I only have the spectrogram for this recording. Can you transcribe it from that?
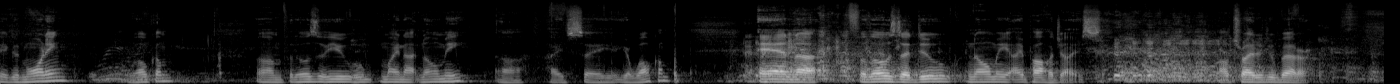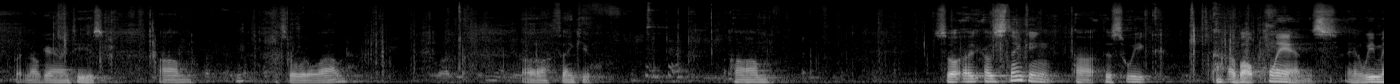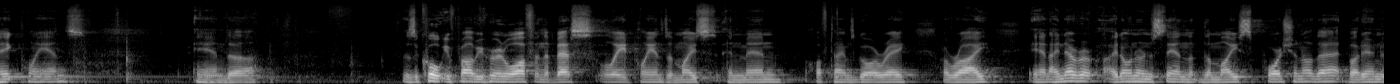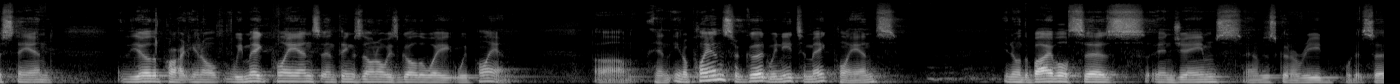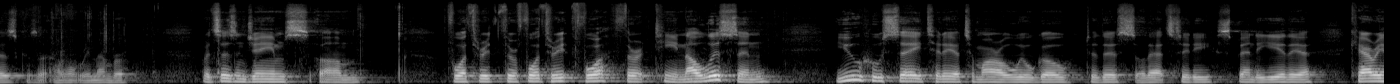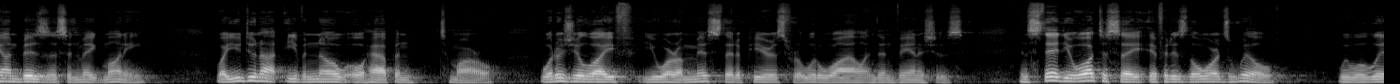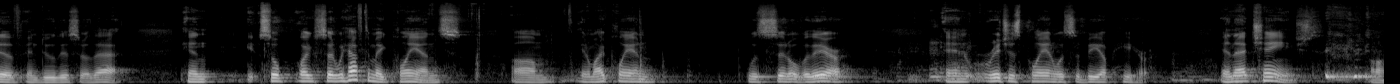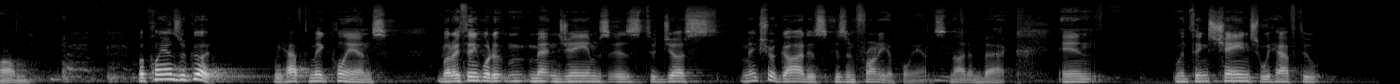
Okay, good morning. Welcome. Um, for those of you who might not know me, uh, I'd say you're welcome. And uh, for those that do know me, I apologize. I'll try to do better, but no guarantees. Um, it's a little loud. Uh, thank you. Um, so I, I, was thinking uh, this week about plans, and we make plans. And uh, there's a quote you've probably heard often the best laid plans of mice and men oftentimes go awry. awry. And I never, I don't understand the, the mice portion of that, but I understand the other part. You know, we make plans and things don't always go the way we plan. Um, and, you know, plans are good. We need to make plans. You know, the Bible says in James, and I'm just going to read what it says because I won't remember. But it says in James um, 4, 13, Now listen, you who say today or tomorrow we will go to this or that city, spend a year there, carry on business, and make money, well, you do not even know what will happen tomorrow. What is your life? You are a mist that appears for a little while and then vanishes. Instead, you ought to say, if it is the Lord's will, we will live and do this or that. And so, like I said, we have to make plans. Um, you know, my plan was sit over there, and Rich's plan was to be up here. And that changed. Um, but plans are good. We have to make plans. But I think what it meant in James is to just make sure God is, is in front of your plans, not in back. And when things change, we have to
